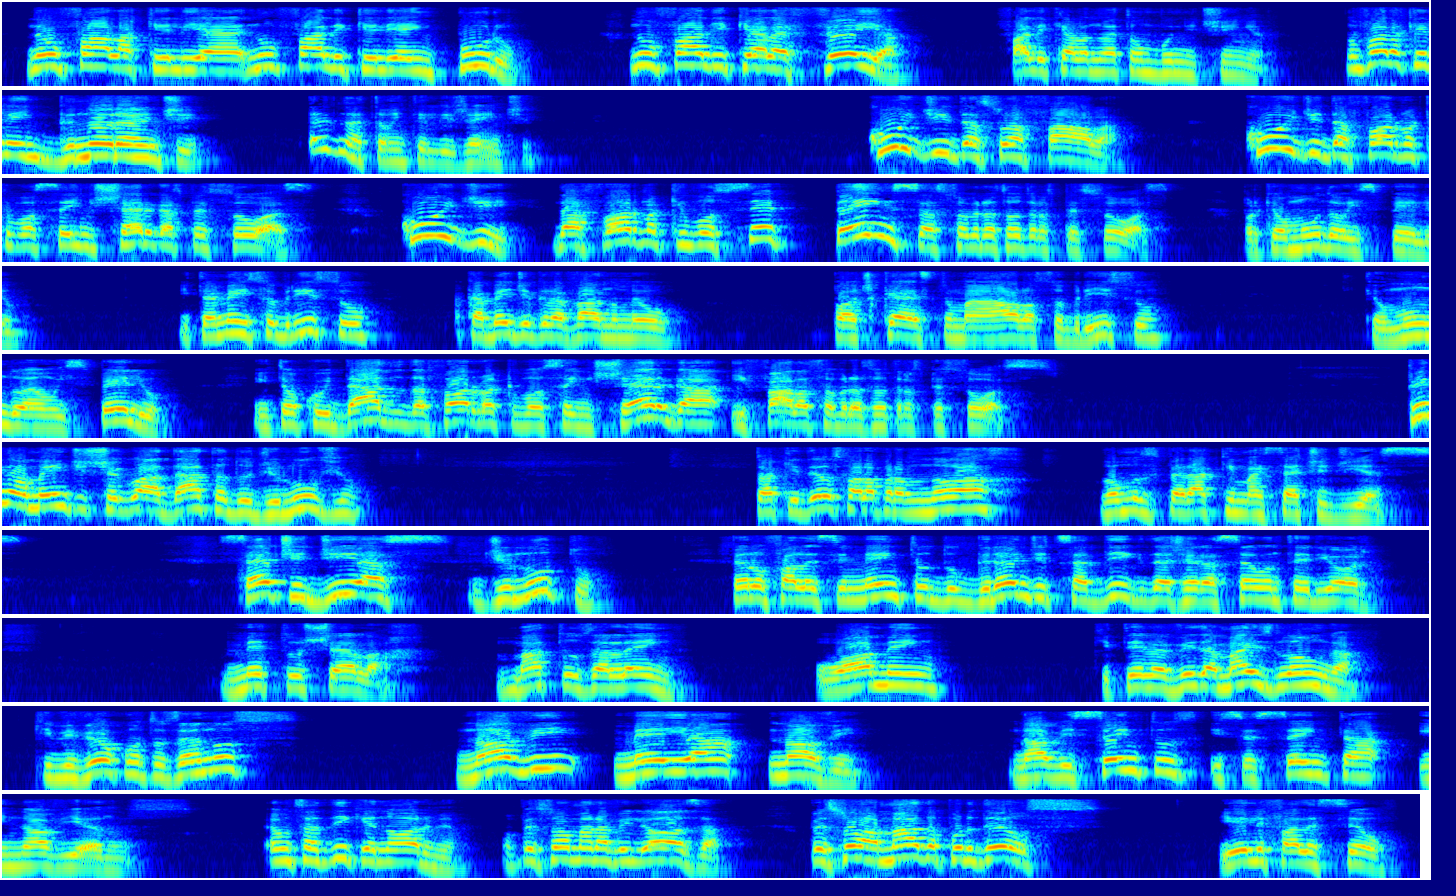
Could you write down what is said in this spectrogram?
Não fala que ele é, não fale que ele é impuro, não fale que ela é feia. Fale que ela não é tão bonitinha. Não fale que ele é ignorante. Ele não é tão inteligente. Cuide da sua fala. Cuide da forma que você enxerga as pessoas. Cuide da forma que você pensa sobre as outras pessoas. Porque o mundo é o espelho. E também sobre isso, acabei de gravar no meu podcast uma aula sobre isso. Que o mundo é um espelho. Então, cuidado da forma que você enxerga e fala sobre as outras pessoas. Finalmente chegou a data do dilúvio. Só que Deus fala para Noah: vamos esperar aqui mais sete dias. Sete dias de luto pelo falecimento do grande tzadik da geração anterior, Metushelach, Matusalém, o homem que teve a vida mais longa, que viveu quantos anos? 969. 969 anos. É um tzadik enorme, uma pessoa maravilhosa, pessoa amada por Deus. E ele faleceu.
